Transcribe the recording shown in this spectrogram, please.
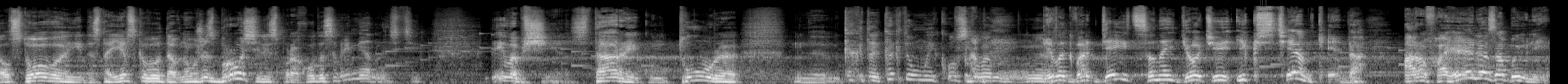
Толстого и Достоевского давно уже сбросили с парохода современности. Да и вообще, старая культура... э, Как это, как это у Маяковского... Белогвардейца найдете и к стенке. Да. А Рафаэля забыли,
